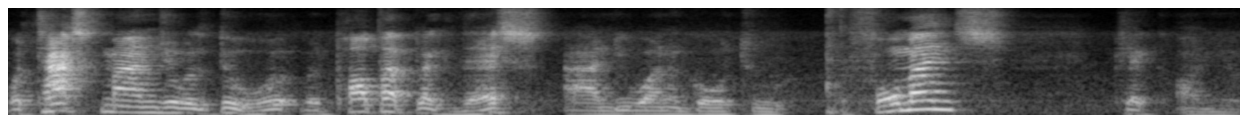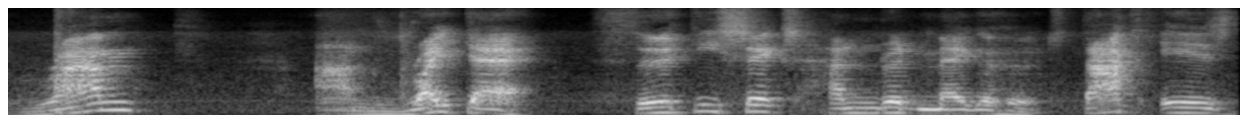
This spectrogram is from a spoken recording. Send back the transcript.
what Task Manager will do, it will pop up like this and you want to go to Performance, click on your RAM and right there 3600 megahertz. That is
